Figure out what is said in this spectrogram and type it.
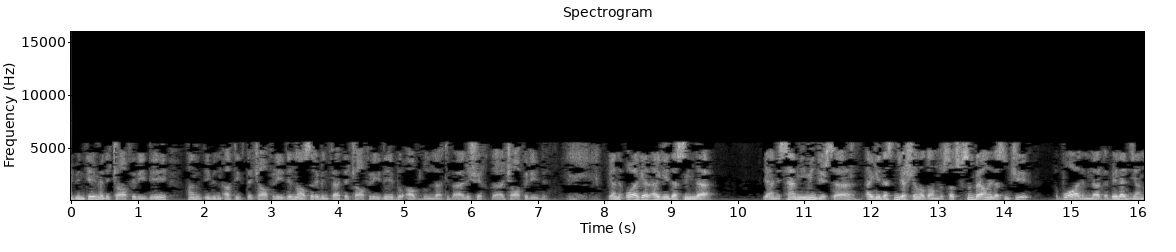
İbn Teymiyyə də kafir idi, həm İbn Atiq də kafir idi, Nasir İbn Fəth də kafir idi, bu Abdüllatif Əli Şeyx də kafir idi. Yəni o əgər əqidəsində yəni səmimindirsə, əqidəsini yaşayan adamdırsa, çıxsın bəyan eləsin ki, bu alimlər də, belə deyən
